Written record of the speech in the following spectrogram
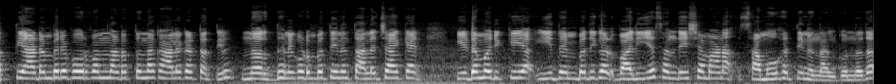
അത്യാഡംബരപൂർവം നടത്തുന്ന കാലഘട്ടത്തിൽ നിർധന കുടുംബത്തിന് തലചായ്ക്കാൻ ഇടമൊരുക്കിയ ഈ ദമ്പതികൾ വലിയ സന്ദേശമാണ് സമൂഹത്തിന് നൽകുന്നത്.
